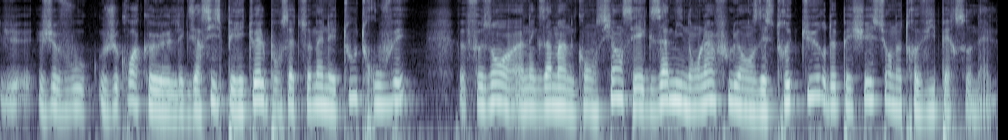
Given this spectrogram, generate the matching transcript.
je crois que l'exercice spirituel pour cette semaine est tout trouvé. Faisons un examen de conscience et examinons l'influence des structures de péché sur notre vie personnelle.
